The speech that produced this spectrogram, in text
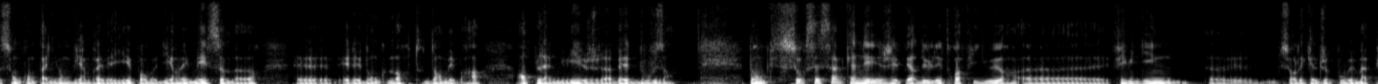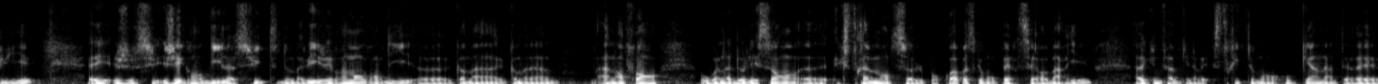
son compagnon vient me réveiller pour me dire mais mais se meurt. elle est donc morte dans mes bras en pleine nuit, j'avais 12 ans. Donc sur ces cinq années, j'ai perdu les trois figures euh, féminines euh, sur lesquelles je pouvais m'appuyer, et j'ai grandi la suite de ma vie. J'ai vraiment grandi euh, comme un, enfant ou un adolescent extrêmement seul. Pourquoi? Parce que mon père s'est remarié avec une femme qui n'avait strictement aucun intérêt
